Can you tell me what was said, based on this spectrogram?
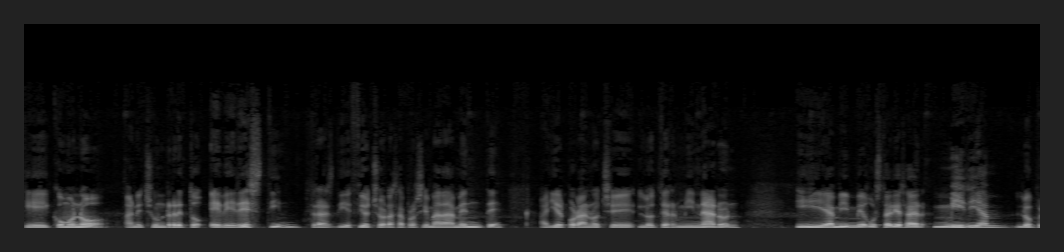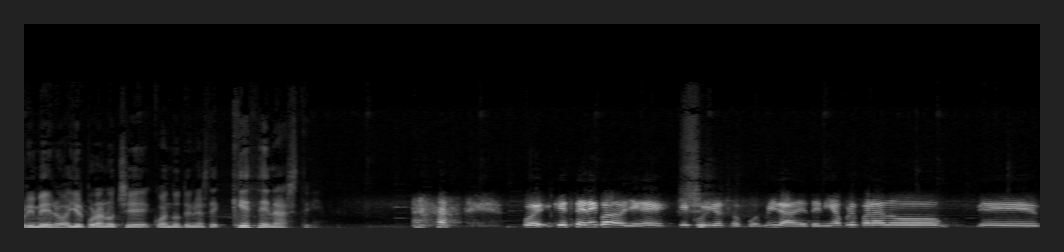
que, como no, han hecho un reto Everesting tras 18 horas aproximadamente. Ayer por la noche lo terminaron. Y a mí me gustaría saber, Miriam, lo primero, ayer por la noche, cuando terminaste, ¿qué cenaste? pues, ¿qué cené cuando llegué? Qué curioso. Pues mira, eh, tenía preparado eh,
